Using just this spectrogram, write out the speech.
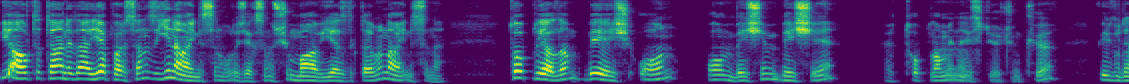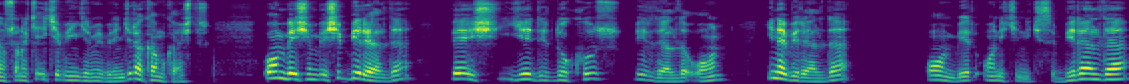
bir 6 tane daha yaparsanız yine aynısını bulacaksınız. Şu mavi yazdıklarımın aynısını. Toplayalım. 5, 10, 15'in 5'i. Evet, toplamını istiyor çünkü. Virgülden sonraki 2021. rakamı kaçtır? 15'in 5'i bir elde. 5, 7, 9, bir de elde 10. Yine bir elde. 11, 12'nin ikisi bir elde.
